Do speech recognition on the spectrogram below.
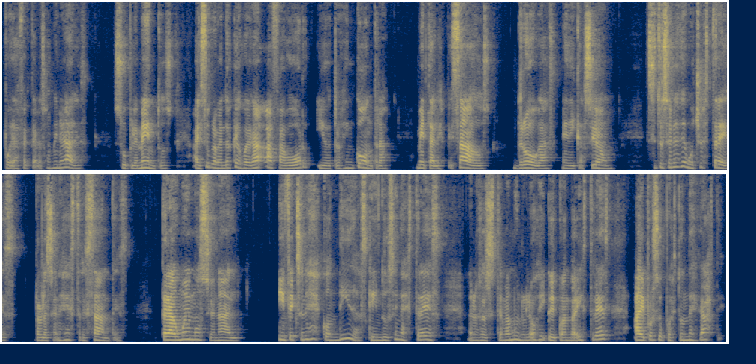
puede afectar esos minerales, suplementos, hay suplementos que juegan a favor y otros en contra, metales pesados, drogas, medicación, situaciones de mucho estrés, relaciones estresantes, trauma emocional, infecciones escondidas que inducen a estrés a nuestro sistema inmunológico y cuando hay estrés hay por supuesto un desgaste.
